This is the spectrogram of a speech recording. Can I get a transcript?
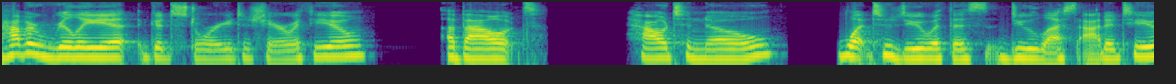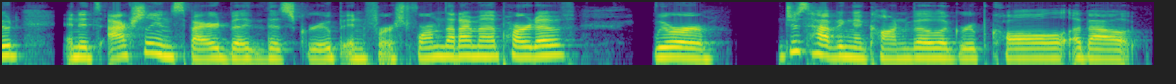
I have a really good story to share with you about how to know what to do with this do less attitude. And it's actually inspired by this group in 1st Phorm that I'm a part of. We were just having a convo, a group call about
